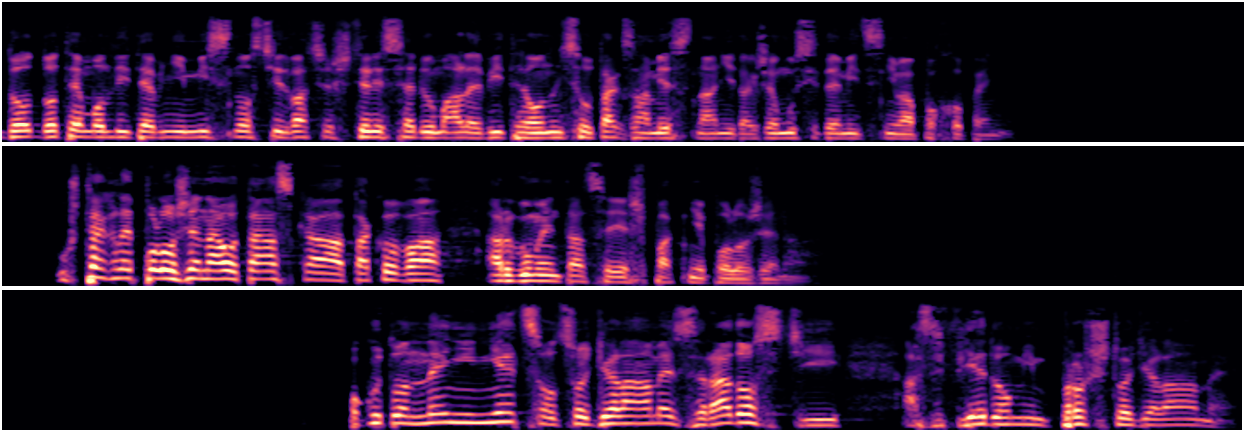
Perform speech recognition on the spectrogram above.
do, do té modlitevní místnosti 24-7, ale víte, oni jsou tak zaměstnaní, takže musíte mít s nima pochopení. Už takhle položená otázka a taková argumentace je špatně položená. Pokud to není něco, co děláme s radostí a s vědomím, proč to děláme,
